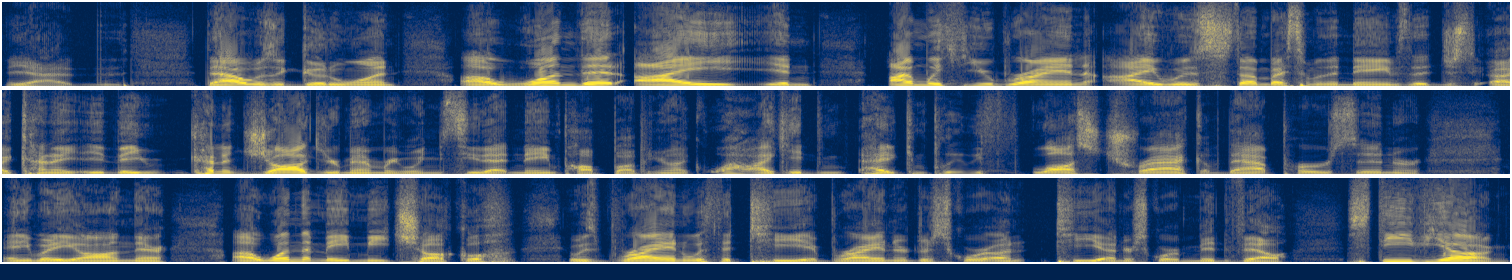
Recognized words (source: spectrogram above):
Yeah, th- that was a good one. Uh, one that I in I'm with you, Brian. I was stunned by some of the names that just uh, kind of they kind of jog your memory when you see that name pop up, and you're like, "Wow, I could had completely lost track of that person or anybody on there." Uh, one that made me chuckle. It was Brian with a T at Brian underscore un- T underscore Midvale. Steve Young.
